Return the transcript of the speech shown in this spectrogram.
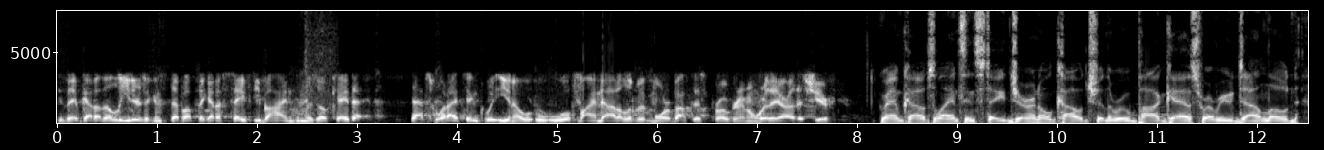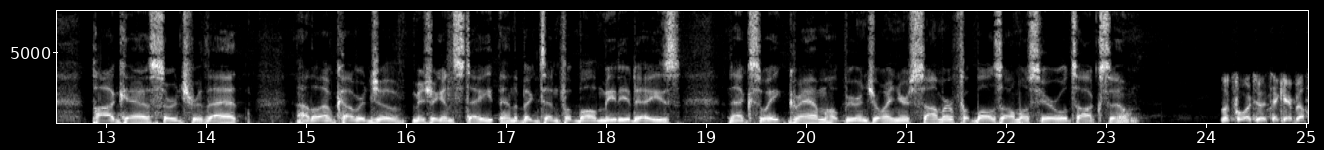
they've got other leaders that can step up. They got a safety behind him is okay. That, that's what I think we, you know, we'll find out a little bit more about this program and where they are this year. Graham Couch, Lansing State Journal, Couch in the Rube podcast, wherever you download podcasts, search for that. Uh, they'll have coverage of Michigan State and the Big Ten football media days next week. Graham, hope you're enjoying your summer. Football's almost here. We'll talk soon. Look forward to it. Take care, Bill.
